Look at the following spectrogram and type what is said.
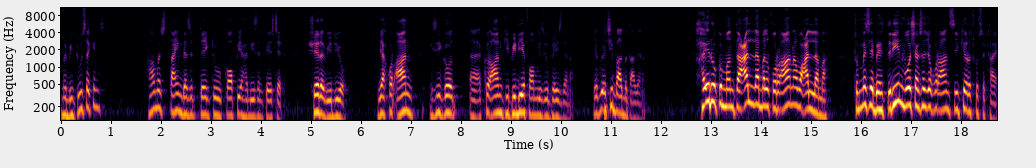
maybe two seconds how much time does it take to copy حدیث and paste it share a video یا قرآن کسی کو قرآن کی پی ڈی ایف فارم کسی کو بھیج دینا، یا کوئی اچھی بات بتا دینا۔ خیرکم من تعلم القرآن و علامہ تم میں سے بہترین وہ شخص ہے جو قرآن سیکھے اور اس کو سکھائے۔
